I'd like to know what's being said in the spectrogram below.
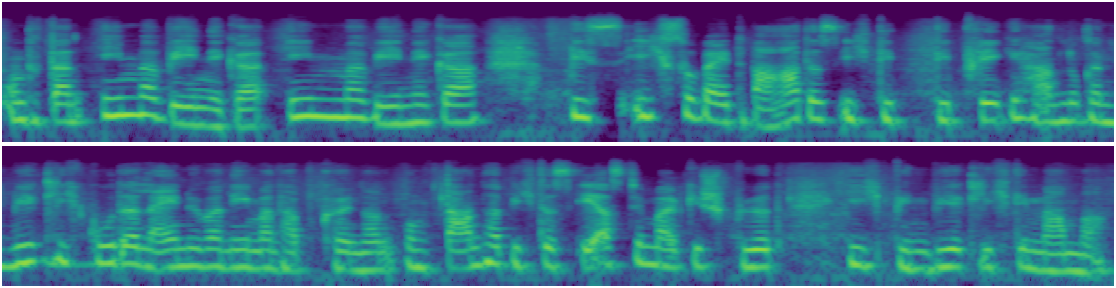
und dann immer weniger, immer weniger, bis ich so weit war, dass ich die, die Pflegehandlungen wirklich gut allein übernehmen habe können. Und dann habe ich das erste Mal gespürt, ich bin wirklich die Mama.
